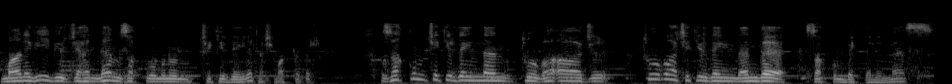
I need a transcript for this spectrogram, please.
manevi bir cehennem zakkumunun çekirdeğini taşımaktadır. Zakkum çekirdeğinden tuğba ağacı, tuğba çekirdeğinden de zakkum beklenilmez.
